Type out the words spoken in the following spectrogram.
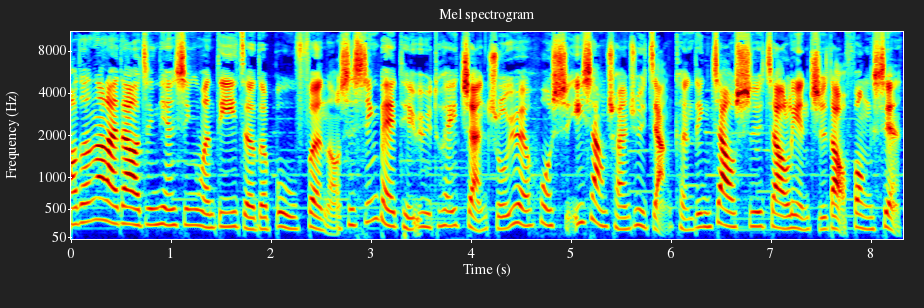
好的，那来到今天新闻第一则的部分哦，是新北体育推展卓越获十一项传具奖，肯定教师教练指导奉献。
